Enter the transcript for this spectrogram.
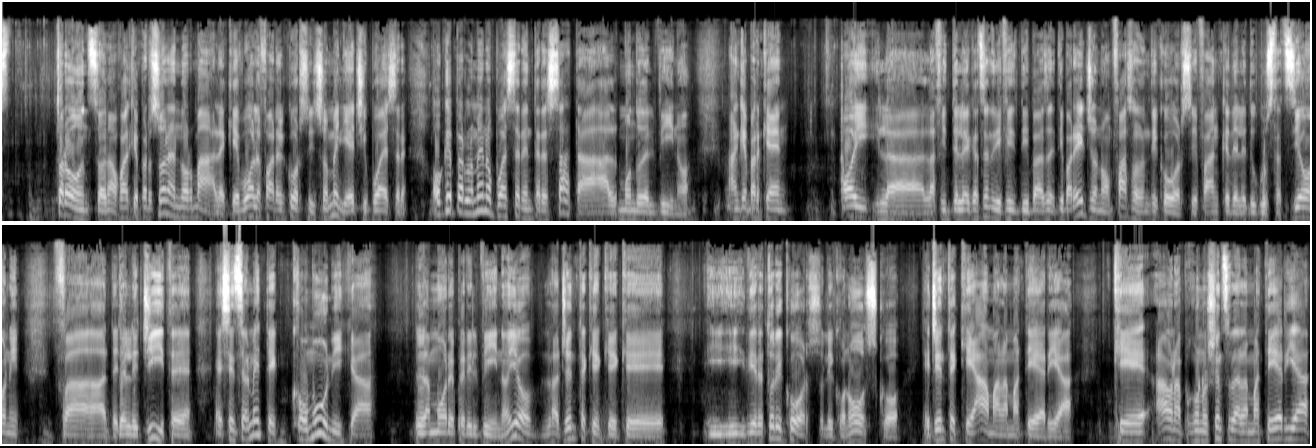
stronzo, no, qualche persona normale che vuole fare il corso di sommelier ci può essere, o che perlomeno può essere interessata al mondo del vino, anche perché poi la, la delegazione di, di, di, Bareggio non fa soltanto i corsi, fa anche delle degustazioni, fa delle gite, essenzialmente comunica l'amore per il vino. Io, la gente che, che, che i, direttori corso li conosco, è gente che ama la materia, che ha una conoscenza della materia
